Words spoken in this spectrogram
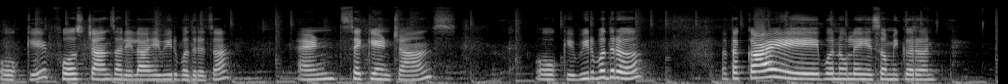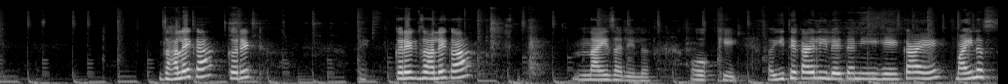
ओके फर्स्ट चान्स झालेला आहे वीरभद्रचा and second chance okay Virbhadra. आता काय बनवलं हे समीकरण? झालंय का? करेक्ट करेक्ट झाले का? नाही झालेलं. ओके. इथे काय लिहिलं आहे त्यांनी? हे काय आहे? Minus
